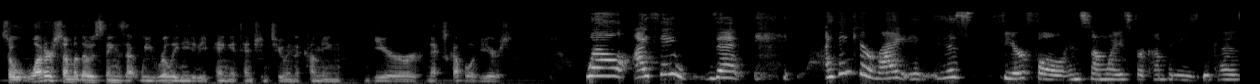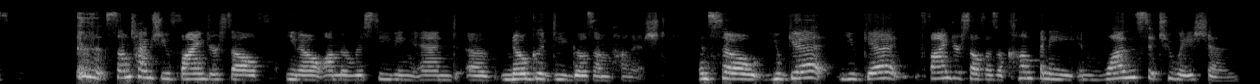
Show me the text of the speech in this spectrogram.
So, what are some of those things that we really need to be paying attention to in the coming year or next couple of years? Well, I think that I think you're right. It is fearful in some ways for companies because sometimes you find yourself, you know, on the receiving end of no good deed goes unpunished. And so you get you get find yourself as a company in one situation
